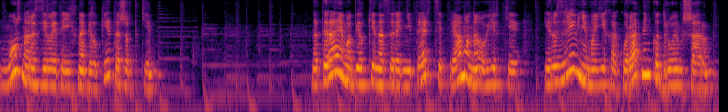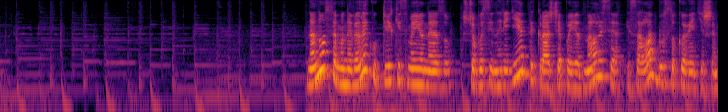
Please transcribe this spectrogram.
можна розділити їх на білки та жовтки. Натираємо білки на середній терці прямо на огірки і розрівнюємо їх акуратненько другим шаром. Наносимо невелику кількість майонезу, щоб усі інгредієнти краще поєдналися і салат був соковитішим.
